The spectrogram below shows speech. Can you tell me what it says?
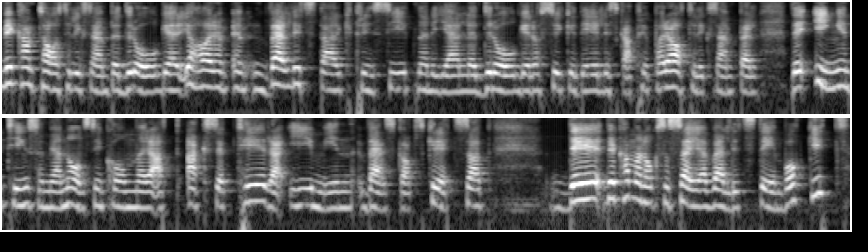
vi kan ta till exempel droger. Jag har en, en, väldigt stark princip när det gäller droger och psykedeliska preparat till exempel. Det är ingenting som jag någonsin kommer att acceptera i min vänskapskrets. Så att det, det kan man också säga väldigt stenbockigt.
